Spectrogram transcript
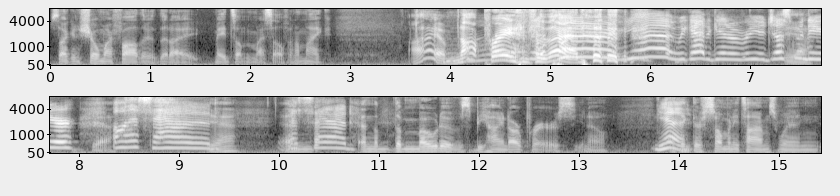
so I can show my father that I made something myself. And I'm like, I am not praying for that. yeah, we got to get a readjustment Yeah. here. yeah. Oh, that's sad. Yeah. That's sad. and the, the motives behind our prayers, you know. Yeah. I think there's so many times when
